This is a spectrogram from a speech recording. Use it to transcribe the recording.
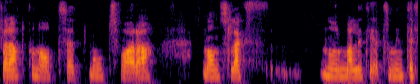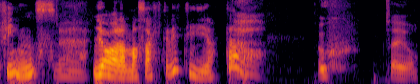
för att på något sätt motsvara någon slags normalitet som inte finns, nej. göra massa aktiviteter. Usch, säger jag.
